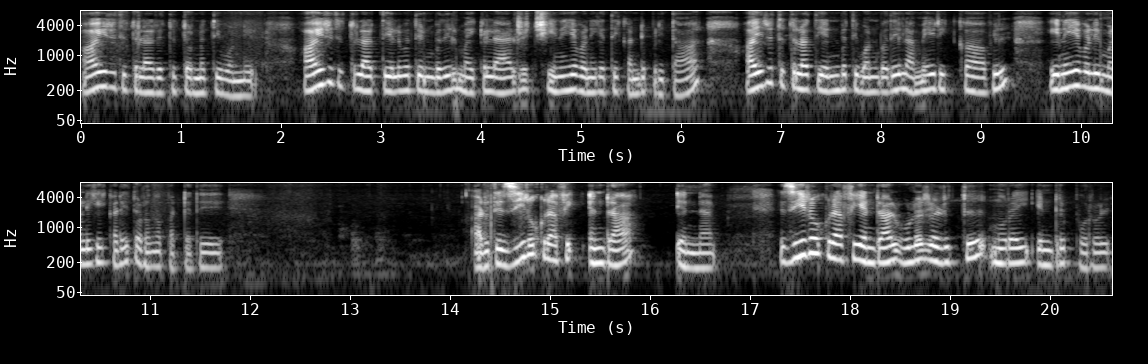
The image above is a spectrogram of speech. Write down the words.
ஆயிரத்தி தொள்ளாயிரத்தி தொண்ணூற்றி ஒன்றில் ஆயிரத்தி தொள்ளாயிரத்தி எழுபத்தி ஒன்பதில் மைக்கேல் ஆல்ரிச் இணைய வணிகத்தை கண்டுபிடித்தார். ஆயிரத்தி தொள்ளாயிரத்தி எண்பத்தி ஒன்பதில் அமெரிக்காவில் இணையவழி மளிகை கடை தொடங்கப்பட்டது. அடுத்து ஜீரோகிராஃபிக் என்றா என்ன? ஜீரோகிராஃபி என்றால் உலர் எழுத்து முறை என்று பொருள்.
